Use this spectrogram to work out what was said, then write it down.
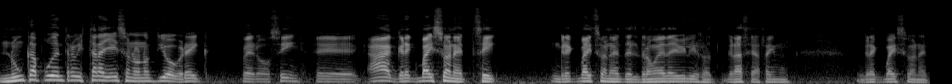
Nunca pude entrevistar a Jason, no nos dio break, pero sí. Eh, ah, Greg Bisonet, sí. Greg Bisonet, del drama de David Lee Roth. Gracias, Raymond. Greg Bisonet.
